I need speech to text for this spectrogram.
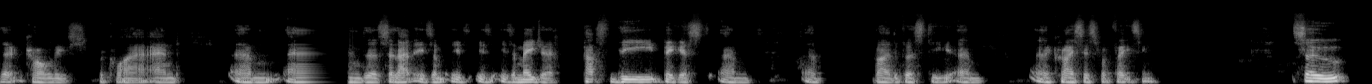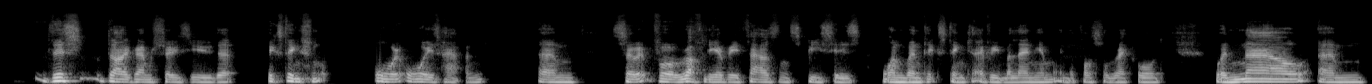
that coral reefs require. And, um, and uh, so that is a, is, is a major perhaps the biggest um, uh, biodiversity um, uh, crisis we're facing. So this diagram shows you that extinction always happened. Um, so for roughly every thousand species, one went extinct every millennium in the fossil record. We're now um,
